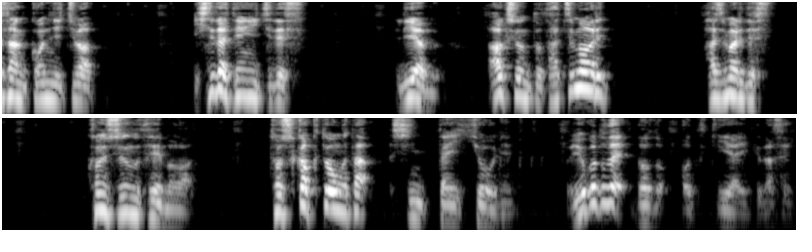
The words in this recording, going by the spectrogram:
さんこんにちは。石田健一です。リアムアクションと立ち回り始まりです。今週のテーマは都市格闘型身体表現ということでどうぞお付き合いください。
